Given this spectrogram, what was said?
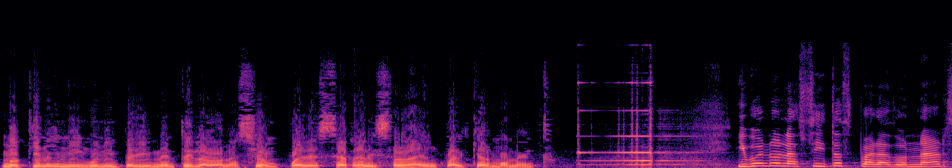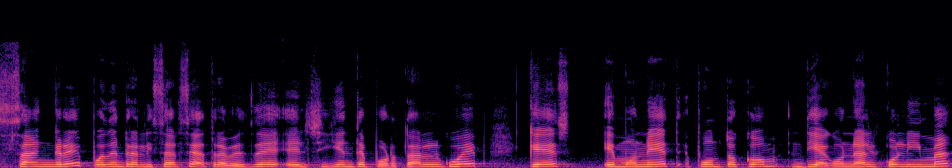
no tienen ningún impedimento y la donación puede ser realizada en cualquier momento. Y bueno, las citas para donar sangre pueden realizarse a través del siguiente portal web que es emonet.com diagonal colima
